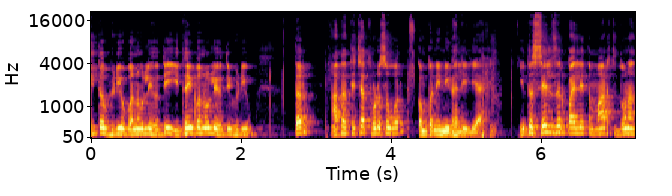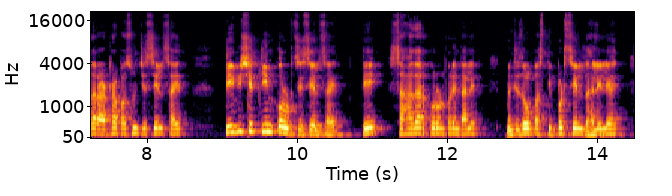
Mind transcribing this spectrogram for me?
इथं व्हिडिओ बनवले होते. इथंही बनवले होते व्हिडिओ तर आता त्याच्यात थोडंसं वर कंपनी निघालेली आहे. इथं सेल्स जर पाहिले तर मार्च दोन हजार अठरापासूनचे सेल्स आहेत. तेवीसशे तीन करोडचे सेल्स आहेत. ते सहा हजार करोडपर्यंत आलेत. म्हणजे जवळपास तिप्पट सेल झालेले आहेत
